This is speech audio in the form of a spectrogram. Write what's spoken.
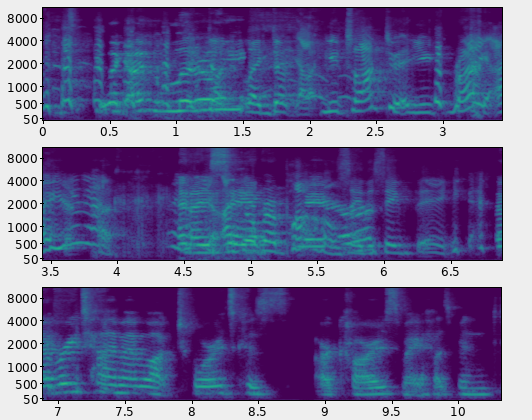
like I'm literally don't, like don't, you talk to it. You right? I hear that. And I, say, I go over a pothole, say the same thing. every time I walk towards, because our cars, my husband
